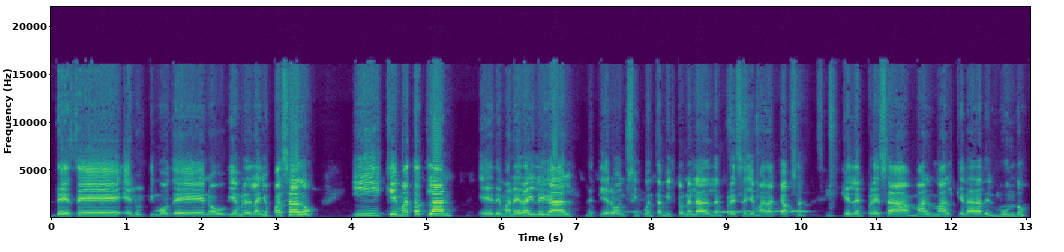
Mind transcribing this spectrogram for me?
desde el último de noviembre del año pasado, y que Matatlán, eh, de manera ilegal, metieron 50 mil toneladas la empresa llamada CAPSA, Sí. que es la empresa mal, mal quedada del mundo,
